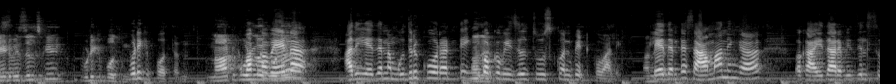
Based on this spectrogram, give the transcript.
ఏడు విజిల్స్కి ఉడికిపోతుంది. ఉడికిపోతుంది. ఒకవేళ అది ఏదైనా ముదురు కూర అంటే ఇంకొక విజిల్ చూసుకొని పెట్టుకోవాలి. లేదంటే సామాన్యంగా ఒక ఐదారు విజిల్స్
